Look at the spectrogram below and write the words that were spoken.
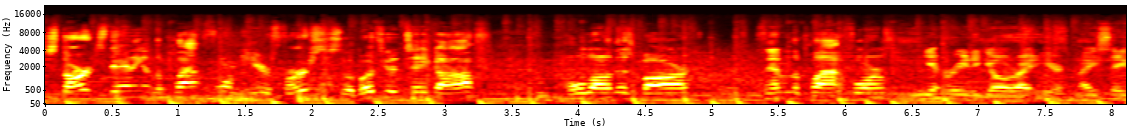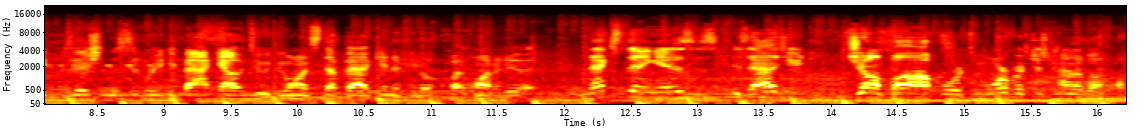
start standing on the platform here first. So the boat's gonna take off, hold on to this bar, stand on the platform, and get ready to go right here. Nice safe position. This is where you can back out to if you want to step back in if you don't quite want to do it. Next thing is, is, is as you jump off, or it's more of a just kind of a, a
